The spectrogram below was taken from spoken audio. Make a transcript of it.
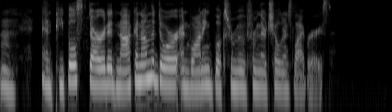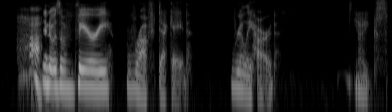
Hmm. And people started knocking on the door and wanting books removed from their children's libraries. huh, And it was a very rough decade, really hard. yikes.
